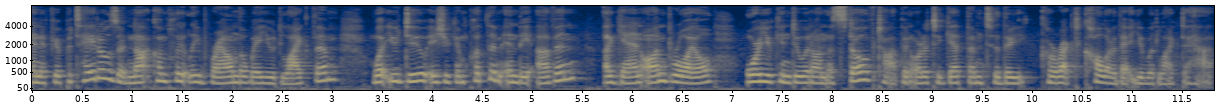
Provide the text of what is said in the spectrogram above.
and if your potatoes are not completely brown the way you'd like them, what you do is you can put them in the oven, again on broil, or you can do it on the stove top in order to get them to the correct color that you would like to have.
